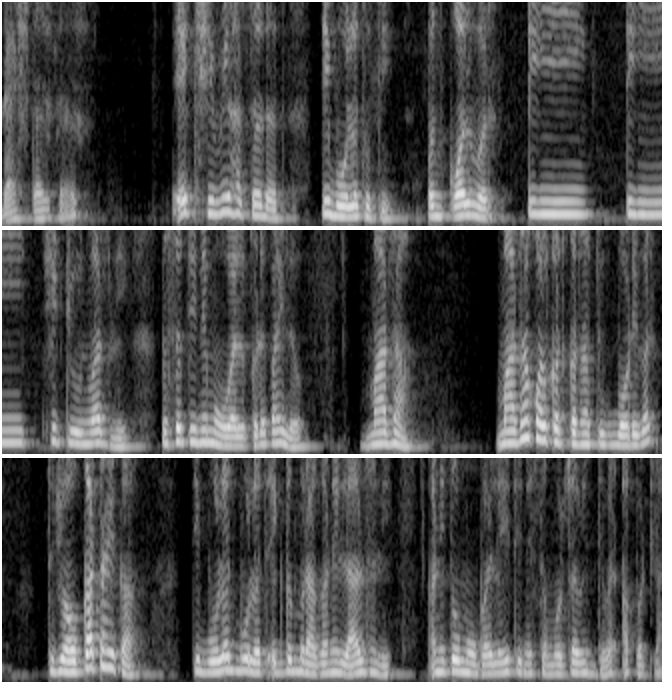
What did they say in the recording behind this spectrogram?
dash dash dash. एक शिवी हसडत ती बोलत होती पण कॉलवर टी टीची ट्यून वाजली तसं तिने मोबाईलकडे पाहिलं. माझा माझा कॉल कट करणार तू बॉडीगार्ड? तुझी अवकात आहे का? ती बोलत बोलत एकदम रागाने लाल झाली आणि तो मोबाईलही तिने समोरच्या भिंतीवर आपटला.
